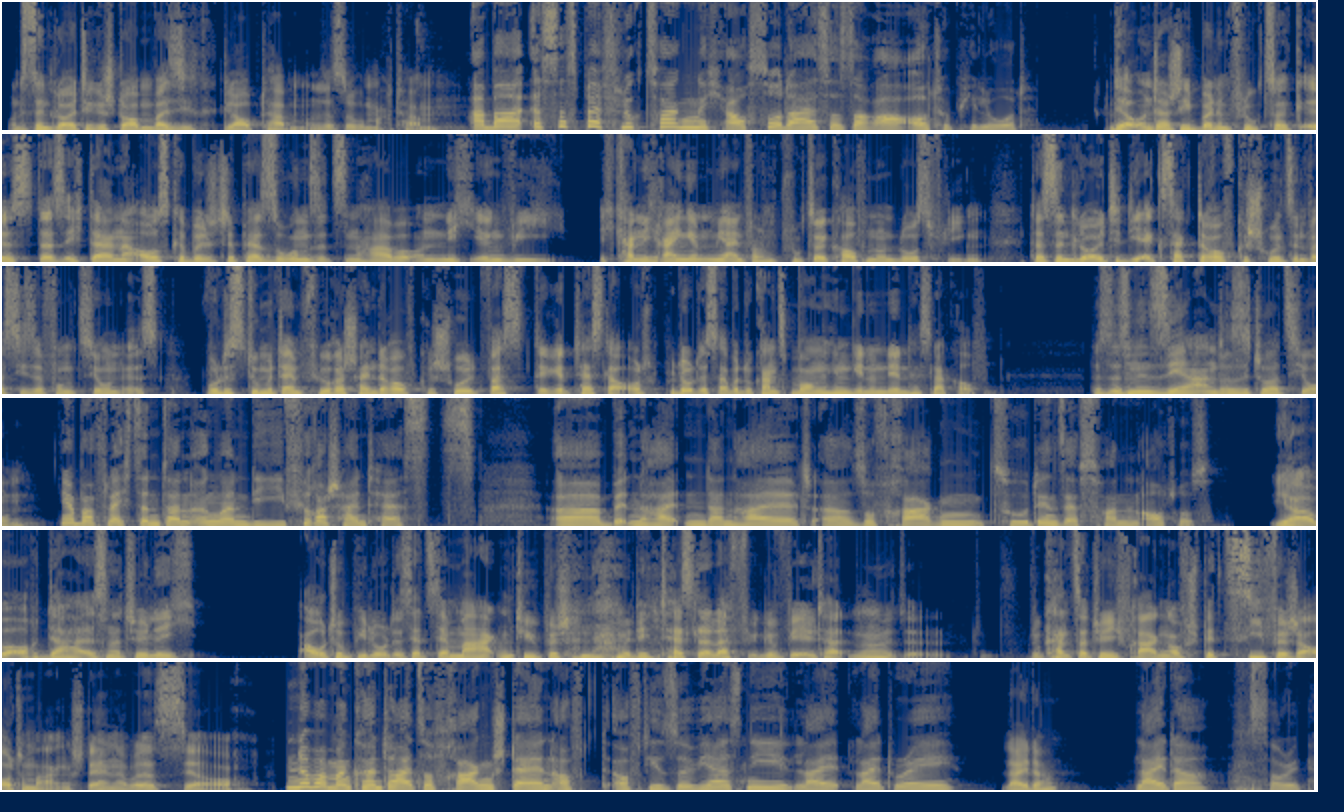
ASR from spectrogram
Und es sind Leute gestorben, weil sie es geglaubt haben und das so gemacht haben. Aber ist das bei Flugzeugen nicht auch so? Da heißt es auch Autopilot. Der Unterschied bei dem Flugzeug ist, dass ich da eine ausgebildete Person sitzen habe und nicht irgendwie, ich kann nicht reingehen und mir einfach ein Flugzeug kaufen und losfliegen. Das sind Leute, die exakt darauf geschult sind, was diese Funktion ist. Wurdest du mit deinem Führerschein darauf geschult, was der Tesla Autopilot ist, aber du kannst morgen hingehen und dir einen Tesla kaufen. Das ist eine sehr andere Situation. Ja, aber vielleicht sind dann irgendwann die Führerscheintests äh, beinhalten dann halt äh, so Fragen zu den selbstfahrenden Autos. Ja, aber auch da ist natürlich Autopilot ist jetzt der markentypische Name, den Tesla dafür gewählt hat. Ne? Du kannst natürlich Fragen auf spezifische Automarken stellen, aber das ist ja auch. Ja, aber man könnte halt so Fragen stellen auf, auf diese, wie heißen die? Light, Light Ray? Leider? Leider, sorry.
